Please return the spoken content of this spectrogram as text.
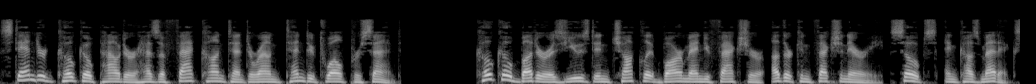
Standard cocoa powder has a fat content around 10–12%. Cocoa butter is used in chocolate bar manufacture, other confectionery, soaps, and cosmetics.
